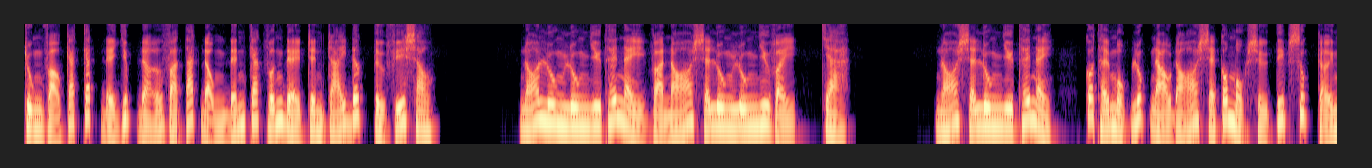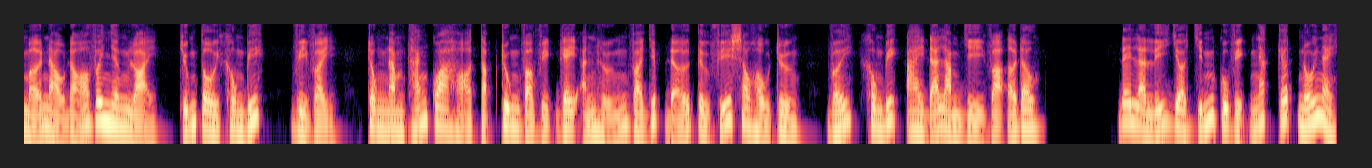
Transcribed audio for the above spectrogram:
trung vào các cách để giúp đỡ và tác động đến các vấn đề trên trái đất từ phía sau. Nó luôn luôn như thế này và nó sẽ luôn luôn như vậy, chà. Nó sẽ luôn như thế này, có thể một lúc nào đó sẽ có một sự tiếp xúc cởi mở nào đó với nhân loại, chúng tôi không biết, vì vậy, trong năm tháng qua họ tập trung vào việc gây ảnh hưởng và giúp đỡ từ phía sau hậu trường, với không biết ai đã làm gì và ở đâu. Đây là lý do chính của việc ngắt kết nối này.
